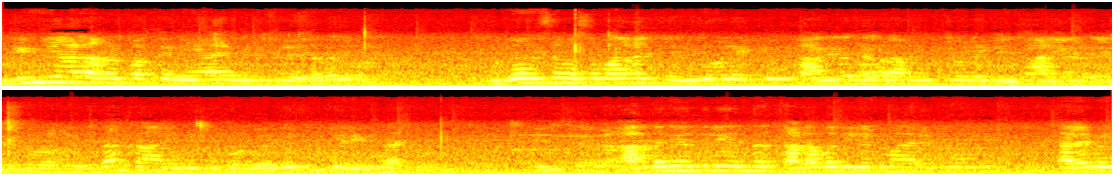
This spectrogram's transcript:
உரிமையாளர்கள் பக்க நியாயம் இருக்கிறது. முதல்சவசமாக செஞ்சோலைக்கும் காணிகளோடு அமைச்சோலைக்கும் காணிகள் இருக்கிறவர்களுக்கு தான் காணி வைத்துக் கொள்வது தெரிகிறது அந்த நேரத்தில் இருந்த தளபதிகள் மாதிரிக்கும் தலைமை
